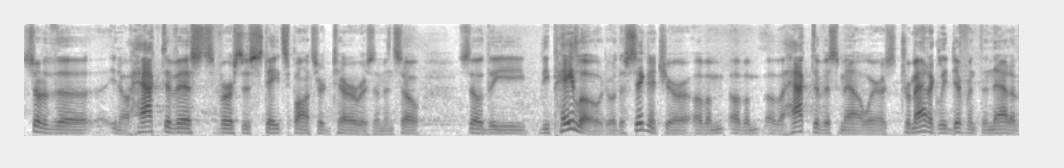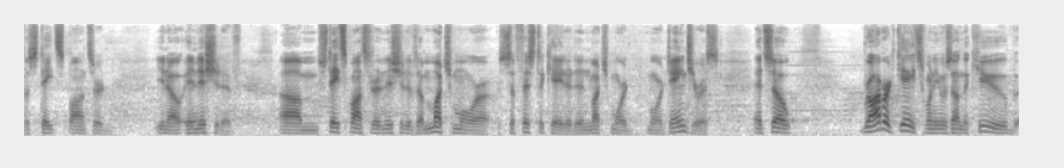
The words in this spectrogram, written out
sort of the you know, hacktivists versus state-sponsored terrorism. And so, so the, the payload or the signature of a, of, a, of a hacktivist malware is dramatically different than that of a state-sponsored you know, yeah. initiative. Um, state-sponsored initiatives are much more sophisticated and much more, more dangerous. And so, Robert Gates, when he was on theCUBE,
